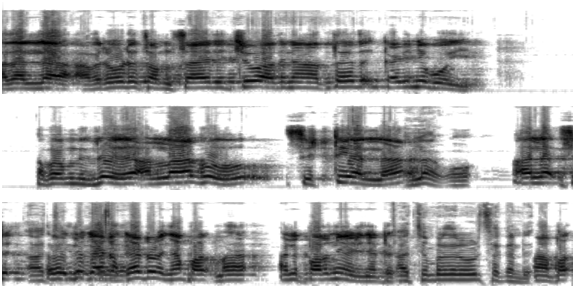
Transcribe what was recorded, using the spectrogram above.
അതല്ല. അവരോട് സംസാരിച്ചു അതിനകത്ത് കഴിഞ്ഞു പോയി. അപ്പം ഇത് അള്ളാഹു സൃഷ്ടിയല്ല. അല്ല കേട്ടോ കേട്ടോ ഞാൻ അല്ല പറഞ്ഞു കഴിഞ്ഞിട്ട്. അച്ഛൻ ബ്രദർ ഒരു സെക്കൻഡ് ആ പ-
